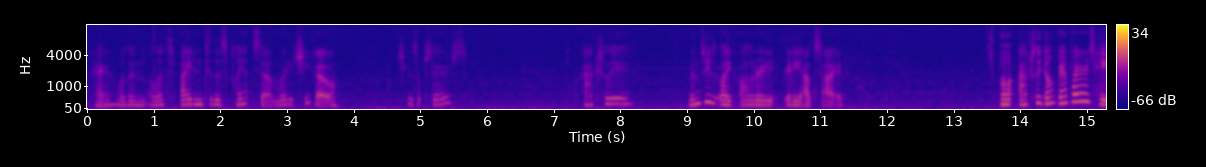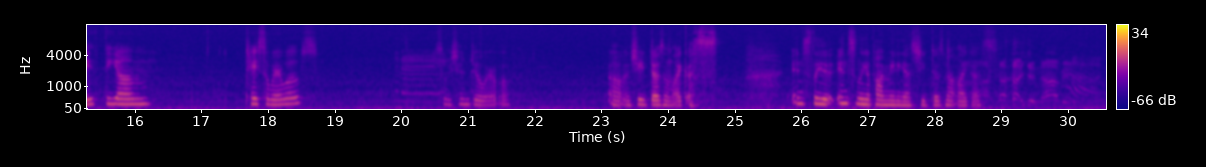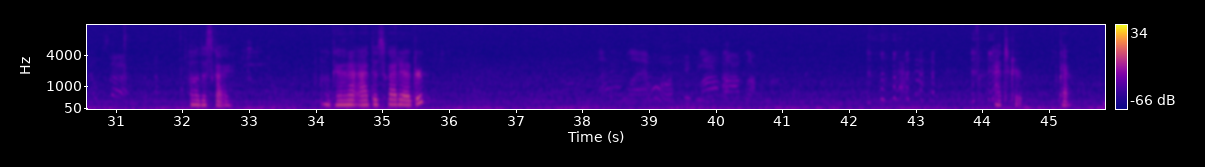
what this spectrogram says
Okay, well then let's bite into this plant some. Where did she go? She was upstairs? Actually, Mimsy's like already outside. Well, actually, don't vampires hate the, um, taste of werewolves? So we shouldn't do a werewolf. Oh, and she doesn't like us. instantly, instantly upon meeting us, she does not like us. Oh, this guy. Okay, I'm gonna add this guy to a group. Add to group. Okay.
